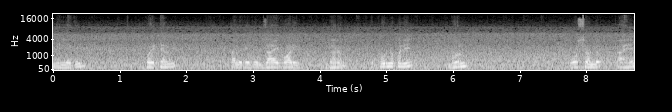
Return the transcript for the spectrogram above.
जिल्ह्यातील पैठण तालुक्यातील जायकवाडी धरण हे पूर्णपणे भरून ओसंड आहे.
